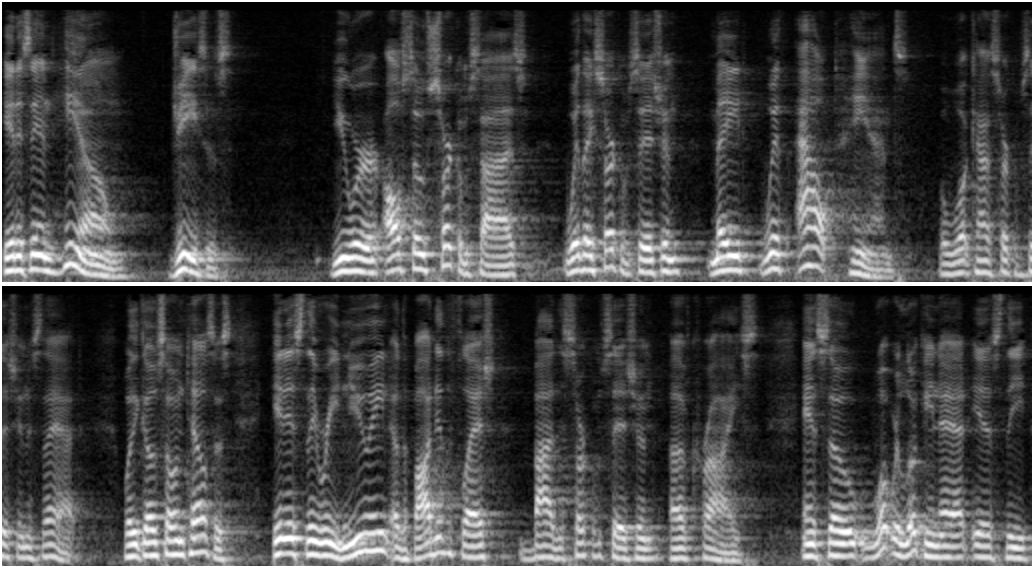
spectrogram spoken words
It is in him, Jesus. You were also circumcised with a circumcision made without hands. Well, what kind of circumcision is that? Well, he goes on and tells us it is the renewing of the body of the flesh by the circumcision of Christ. And so, what we're looking at is the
